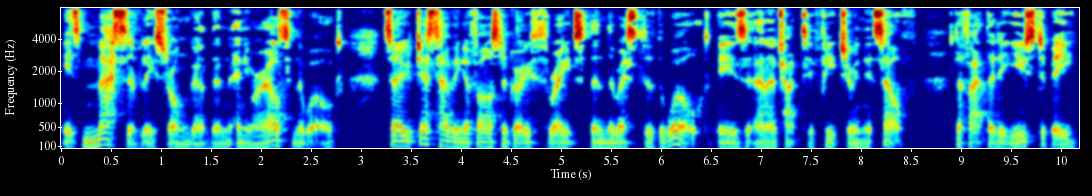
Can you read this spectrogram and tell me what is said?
it's massively stronger than anywhere else in the world. So just having a faster growth rate than the rest of the world is an attractive feature in itself. The fact that it used to be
